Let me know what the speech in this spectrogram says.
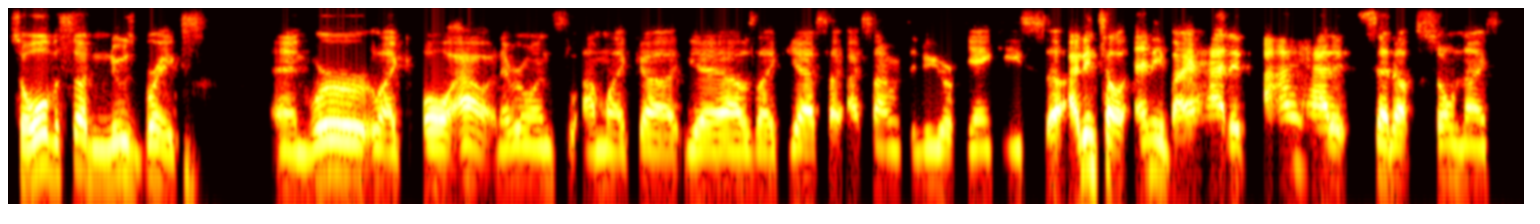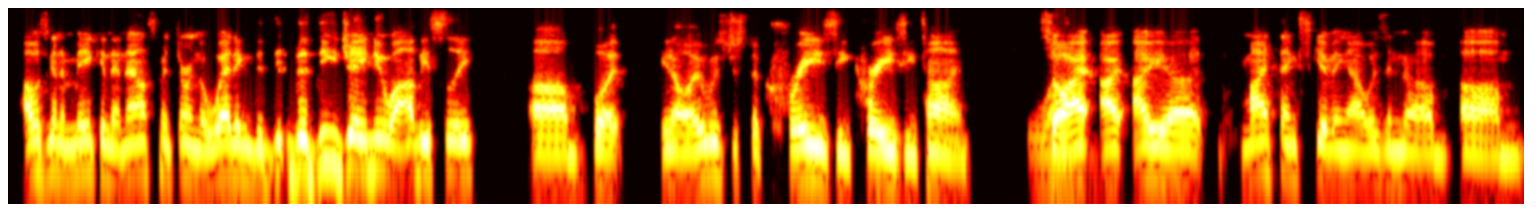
So all of a sudden, news breaks and we're like all out and everyone's i'm like uh, yeah i was like yes I, I, signed with the new york yankees uh, i didn't tell anybody i had it i had it set up so nice i was to make an announcement during the wedding the, the dj knew obviously um, but you know it was just a crazy crazy time wow. so I, I, I, uh, my Thanksgiving, I was in um, um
